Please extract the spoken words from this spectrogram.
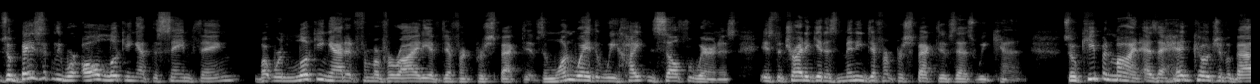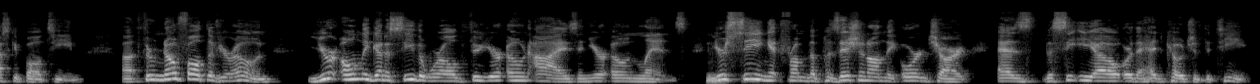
so basically we're all looking at the same thing but we're looking at it from a variety of different perspectives and one way that we heighten self-awareness is to try to get as many different perspectives as we can so keep in mind as a head coach of a basketball team uh, through no fault of your own you're only going to see the world through your own eyes and your own lens. Hmm. You're seeing it from the position on the org chart as the CEO or the head coach of the team.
